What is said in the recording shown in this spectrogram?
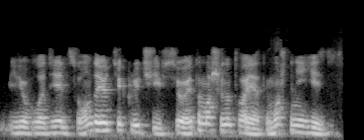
ее владельцу, он дает тебе ключи, все, эта машина твоя, ты можешь на ней ездить.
